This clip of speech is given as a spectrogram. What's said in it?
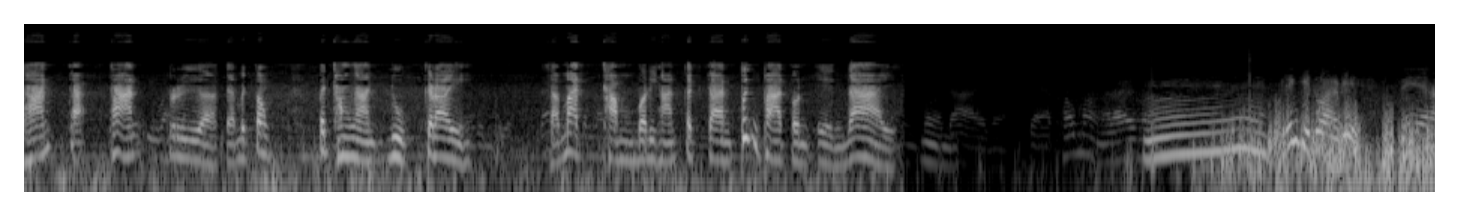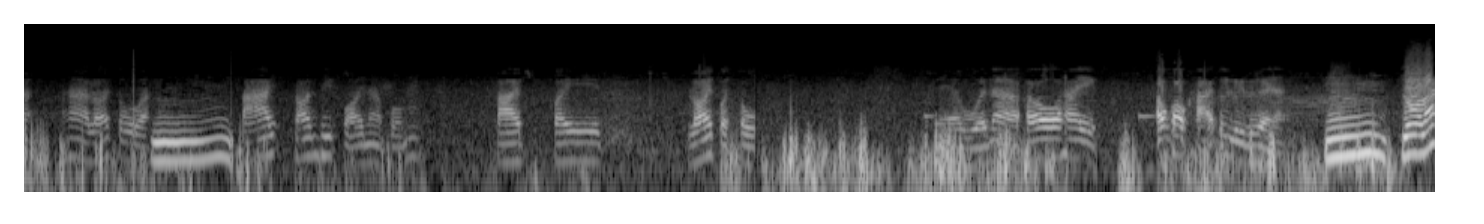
ทหารกะ ทหารเรือ แต่ไม่ต้องไปทำงานอยู่ไกล สามารถทำบริหารจัดการพึ่งพาตนเองได้เมื่อได้เนี่ยแจกเขามั่งอะไรอืมเลี้ยงกี่ตัวนะพี่ นี่ฮะห้าร้อยตัวอืมตายตอนที่ปล่อยนะผมตายไปร้อยกว่าตัวแต่หัวหน้าเขาให้เขาก็ขายไปเรื่อยๆนะอืมโลละ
